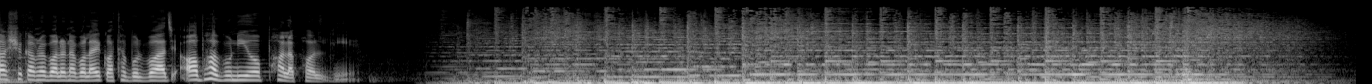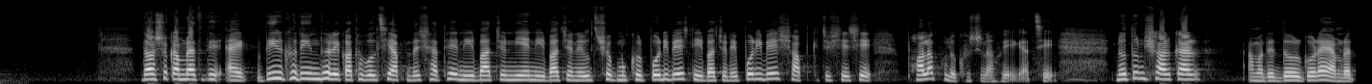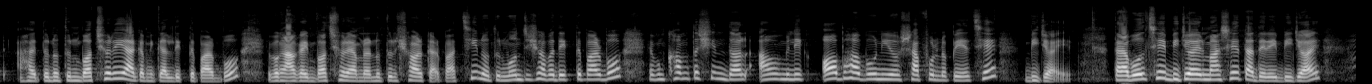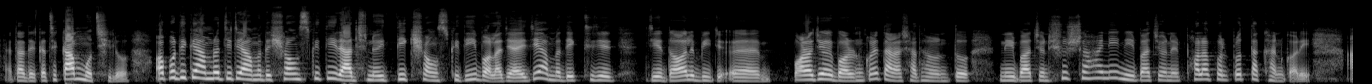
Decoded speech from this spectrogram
দর্শক, আমরা বলা না বলায় কথা বলব আজ অভাবনীয় ফলাফল নিয়ে। দর্শক, আমরা দীর্ঘদিন ধরে কথা বলছি আপনাদের সাথে। নির্বাচন নিয়ে, নির্বাচনের উৎসব মুখর পরিবেশ, নির্বাচনের পরিবেশ, সবকিছু শেষে ফলাফল ঘোষণা হয়ে গেছে। নতুন সরকার আমাদের দোরগোড়ায় আমরা হয়তো নতুন বছরেই আগামীকাল দেখতে পারব এবং আগামী বছরে আমরা নতুন সরকার পাচ্ছি, নতুন মন্ত্রিসভা দেখতে পারব এবং ক্ষমতাসীন দল আওয়ামী লীগ অভাবনীয় সাফল্য পেয়েছে বিজয়ে। তারা বলছে বিজয়ের মাসে তাদের এই বিজয় তাদের কাছে কাম্য ছিল। অপরদিকে আমরা যেটি আমাদের সংস্কৃতি, রাজনৈতিক সংস্কৃতি বলা যায় যে আমরা দেখছি যে যে দল পরাজয় বরণ করে তারা সাধারণত নির্বাচন সুষ্ঠু হয়নি, নির্বাচনের ফলাফল প্রত্যাখ্যান করে।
